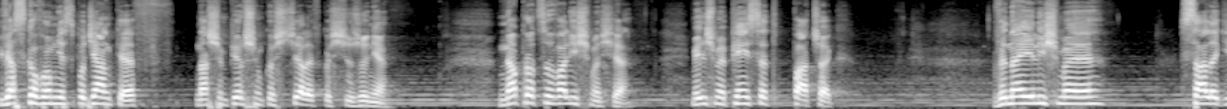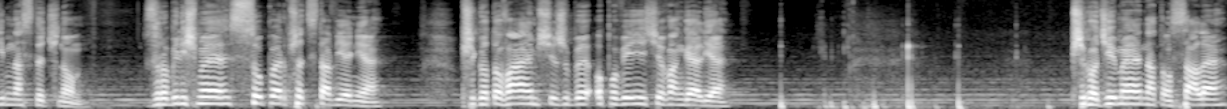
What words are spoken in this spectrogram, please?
gwiazdkową niespodziankę w naszym pierwszym kościele w Kościerzynie. Napracowaliśmy się. Mieliśmy 500 paczek. Wynajęliśmy salę gimnastyczną. Zrobiliśmy super przedstawienie. Przygotowałem się, żeby opowiedzieć Ewangelię. Przychodzimy na tą salę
